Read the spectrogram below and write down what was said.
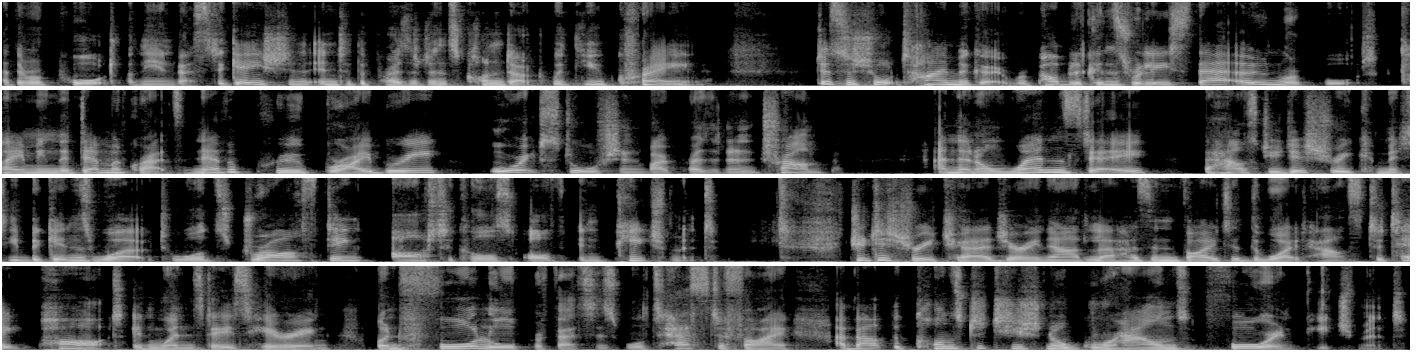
at the report on the investigation into the president's conduct with Ukraine. Just a short time ago, Republicans released their own report claiming the Democrats never proved bribery or extortion by President Trump. And then on Wednesday, the House Judiciary Committee begins work towards drafting articles of impeachment. Judiciary Chair Jerry Nadler has invited the White House to take part in Wednesday's hearing when four law professors will testify about the constitutional grounds for impeachment.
